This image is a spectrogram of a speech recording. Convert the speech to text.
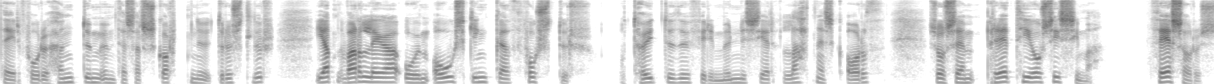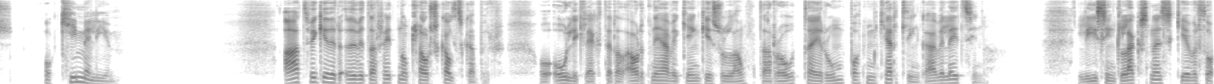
Þeir fóru höndum um þessar skorpnu druslur, jafn varlega og um óskingað fóstur og tautuðu fyrir munni sér latnesk orð svo sem pretiosissima, thesaurus og kimelium. Atvikið er auðvitað hreitn og klár skálskapur og ólíklegt er að árni hafi gengið svo langt að róta í rúmbotnum kjerlinga við leit sína. Lýsing Lagsnæs gefur þó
